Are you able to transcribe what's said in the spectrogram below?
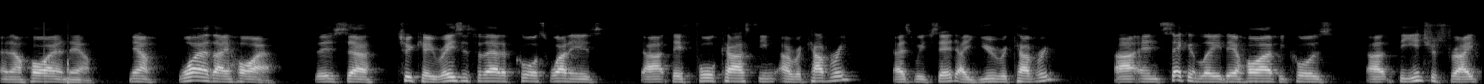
and are higher now. Now, why are they higher? There's uh, two key reasons for that, of course. One is uh, they're forecasting a recovery, as we've said, a U recovery. Uh, and secondly, they're higher because uh, the interest rate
